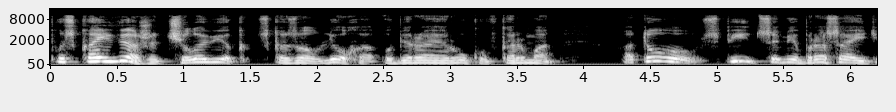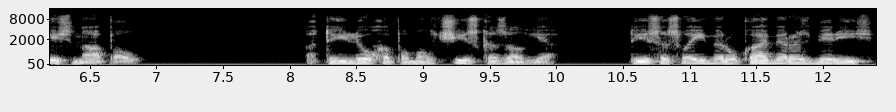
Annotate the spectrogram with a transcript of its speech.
«Пускай вяжет человек», — сказал Леха, убирая руку в карман, «а то спицами бросаетесь на пол». «А ты, Леха, помолчи», — сказал я. «Ты со своими руками разберись.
